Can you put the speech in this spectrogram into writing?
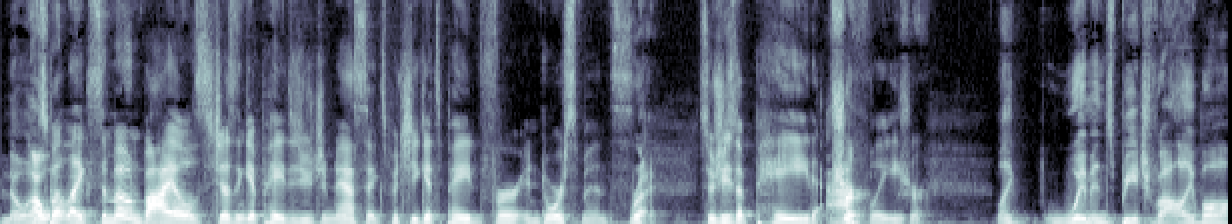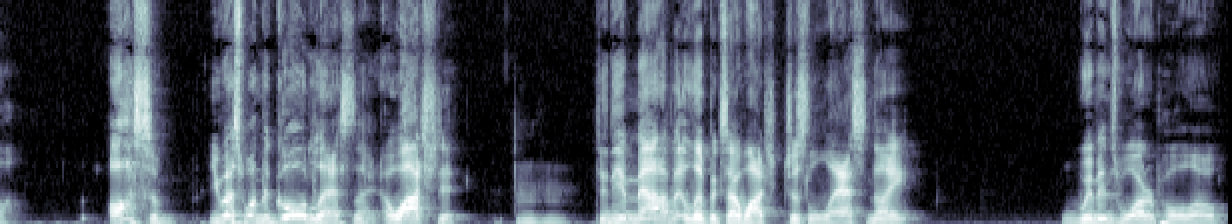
No one's- But like Simone Biles, she doesn't get paid to do gymnastics, but she gets paid for endorsements. right. So she's a paid Sure, athlete. Sure. Like women's beach volleyball, awesome. U.S. won the gold last night. I watched it. Mm-hmm. Dude, the amount of Olympics I watched just last night, women's water polo.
